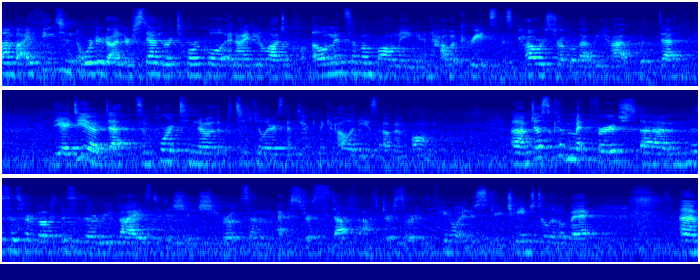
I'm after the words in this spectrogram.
Um, I think in order to understand the rhetorical and ideological elements of embalming and how it creates this power struggle that we have with death, the idea of death, it's important to know the particulars and technicalities of embalming. Um, Jessica Mitford, um, this is her book, this is a revised edition. She wrote some extra stuff after sort of the funeral industry changed a little bit. Um,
